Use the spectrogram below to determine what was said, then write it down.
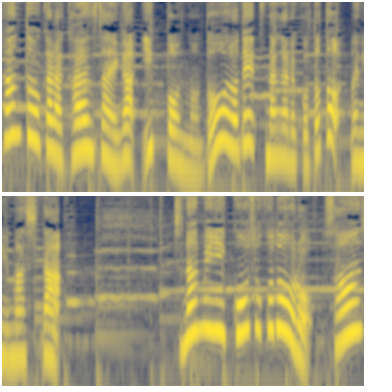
関東から関西が1本の道路でつながることとなりました。ちなみに高速道路3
